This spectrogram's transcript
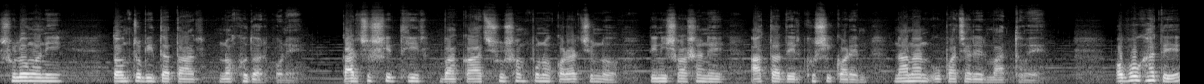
সুলমানি তন্ত্রবিদ্যা তার নখদর্পণে। কার্যসিদ্ধির বা কাজ সুসম্পন্ন করার জন্য তিনি শ্মশানে আত্মাদের খুশি করেন নানান উপাচারের মাধ্যমে। অবঘাতে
